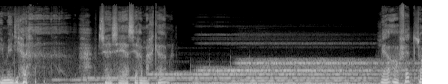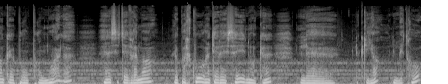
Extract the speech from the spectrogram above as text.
immédiat. C'est assez remarquable. Mais en fait, donc pour, pour moi, là, hein, c'était vraiment le parcours intéressé, donc hein, le, client du métro,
